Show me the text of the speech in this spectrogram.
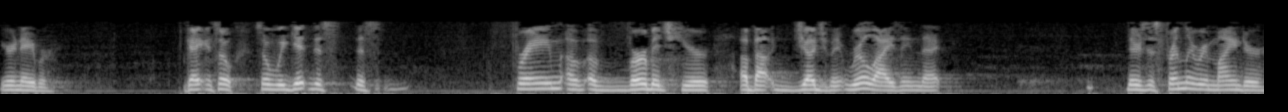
your neighbor? Okay, and so, so we get this, this frame of, of verbiage here about judgment, realizing that there's this friendly reminder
